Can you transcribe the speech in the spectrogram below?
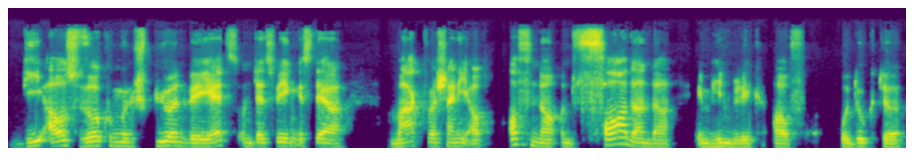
Die Auswirkungen spüren wir jetzt und deswegen ist der Markt wahrscheinlich auch offener und fordernder im Hinblick auf Produkte,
